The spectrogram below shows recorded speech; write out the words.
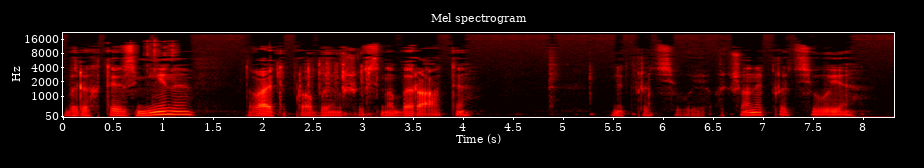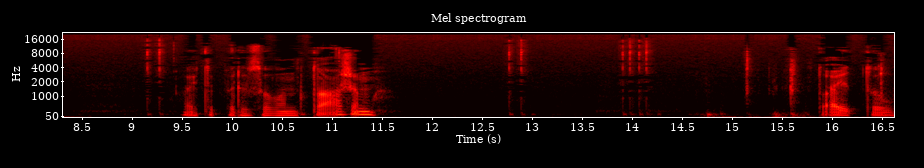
Зберегти зміни. Давайте пробуємо щось набирати. Не працює. А що не працює? Давайте перезавантажимо. Title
